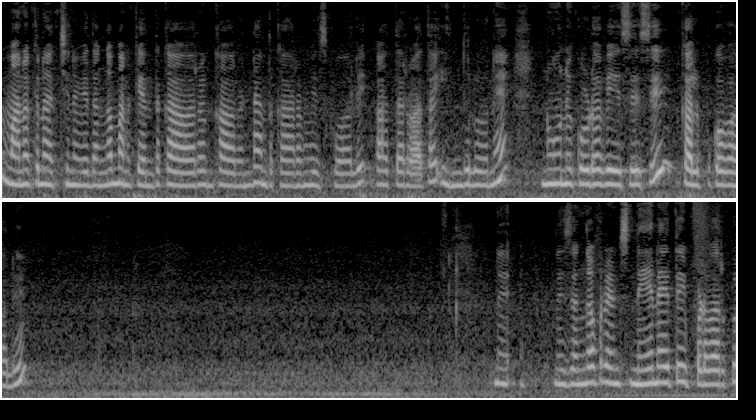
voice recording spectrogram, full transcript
మనకు నచ్చిన విధంగా మనకి ఎంత కారం కావాలంటే అంత కారం వేసుకోవాలి. ఆ తర్వాత ఇందులోనే నూనె కూడా వేసేసి కలుపుకోవాలి. నిజంగా ఫ్రెండ్స్ నేనైతే ఇప్పటివరకు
